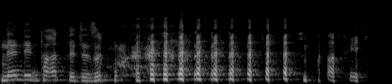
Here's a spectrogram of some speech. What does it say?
Nenn den Part bitte so. Mach ich.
